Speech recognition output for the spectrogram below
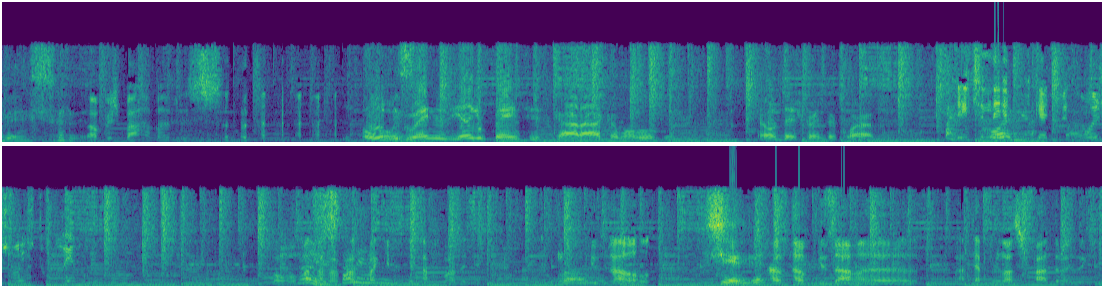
ver, deixa eu ver. Novos Bárbaros. Old Os- Granny's Young Panties, caraca, maluco. É o 1044. A gente lê porque as pessoas não estão lendo. Bom, vamos Não, passar pra tá próxima aqui porque tá foda esse aqui. cara. Vamos. Bizarro. Chega. Tá, tá bizarro uh, até pros nossos padrões aqui.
